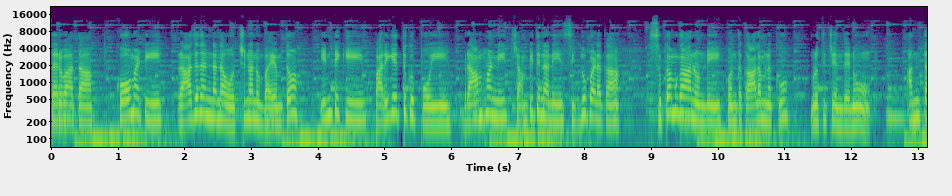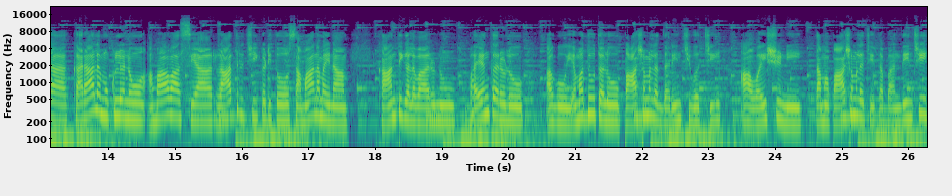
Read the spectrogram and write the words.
తరువాత కోమటి రాజదండన వచ్చునను భయంతో ఇంటికి పరిగెత్తుకుపోయి బ్రాహ్మణ్ణి చంపితినని సిగ్గుపడక సుఖంగా నుండి కొంతకాలమునకు మృతి చెందెను. అంత కరాల ముక్కులను అమావాస్య రాత్రి చీకటితో సమానమైన కాంతి గలవారును భయంకరులు అగు యమదూతలు పాశముల ధరించి వచ్చి ఆ వైశ్యుని తమ పాశముల చేత బంధించి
